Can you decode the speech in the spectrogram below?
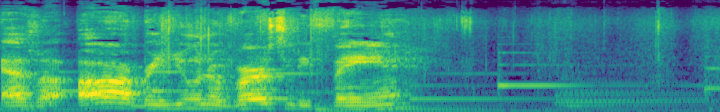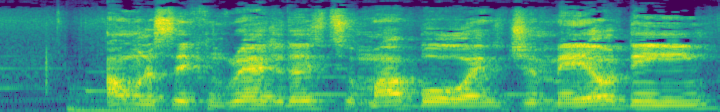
as an Auburn University fan, I want to say congratulations to my boys, Jamel Dean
